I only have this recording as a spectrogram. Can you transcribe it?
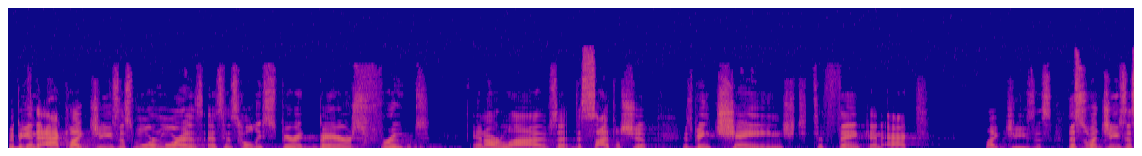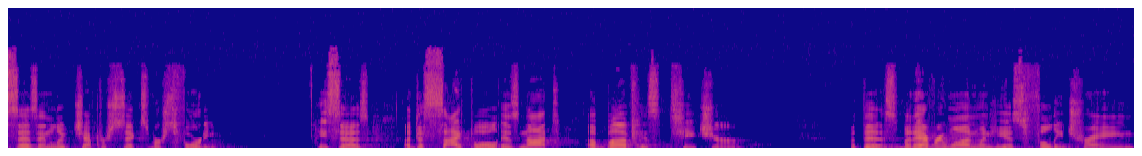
We begin to act like Jesus more and more as, as his Holy Spirit bears fruit in our lives. That discipleship is being changed to think and act like Jesus. This is what Jesus says in Luke chapter 6, verse 40. He says, A disciple is not above his teacher, but this, but everyone, when he is fully trained,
